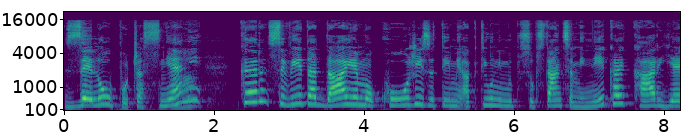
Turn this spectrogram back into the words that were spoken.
zelo upočasnjeni, Aha. ker seveda dajemo koži z temi aktivnimi substancami nekaj, kar je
